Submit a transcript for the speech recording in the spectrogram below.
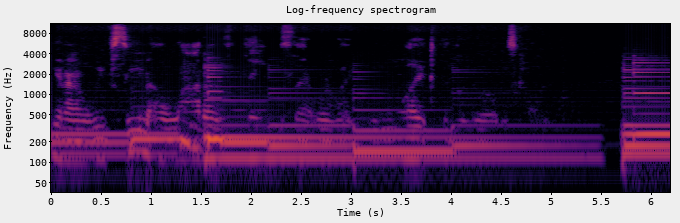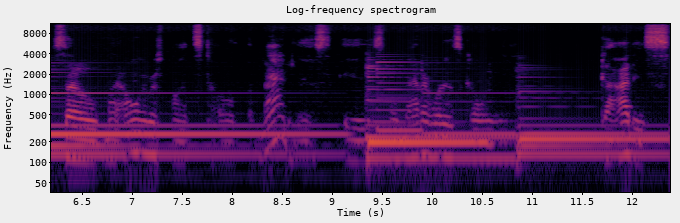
you know, we've seen a lot of things that were like, what in the world is going on? So my only response to all the madness is no matter what is going on, God is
